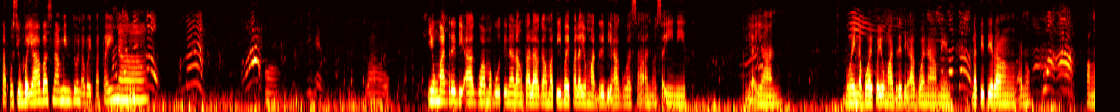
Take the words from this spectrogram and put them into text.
Tapos yung bayabas namin dun, abay patay na. Oh. Wow. Yung Madre de Agua, mabuti na lang talagang matibay pala yung Madre de Agua sa ano sa init. Kaya yan. Buhay na buhay pa yung Madre de Agua namin. Natitirang ano pang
